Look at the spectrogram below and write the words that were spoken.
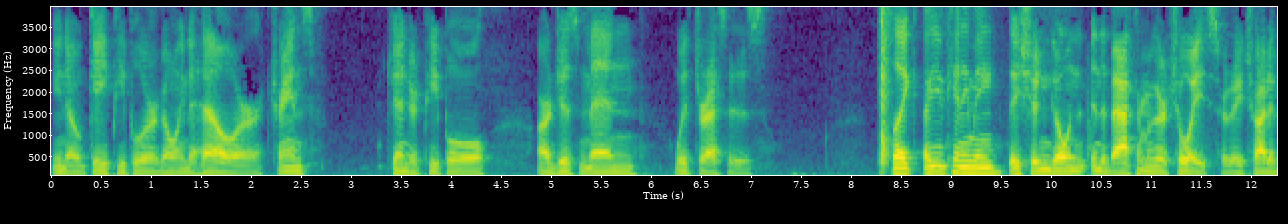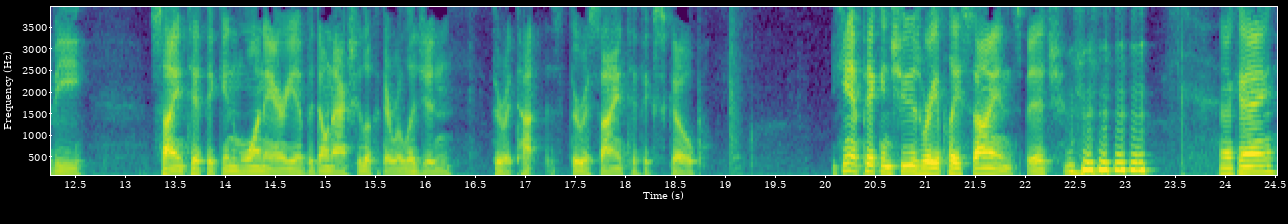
you know gay people are going to hell, or transgendered people are just men with dresses. It's like, are you kidding me? They shouldn't go in, in the bathroom of their choice, or they try to be scientific in one area, but don't actually look at their religion through a through a scientific scope. You can't pick and choose where you play science, bitch. okay.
